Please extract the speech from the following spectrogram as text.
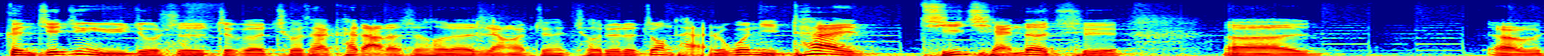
更接近于就是这个球赛开打的时候的两个球球队的状态。如果你太提前的去呃呃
